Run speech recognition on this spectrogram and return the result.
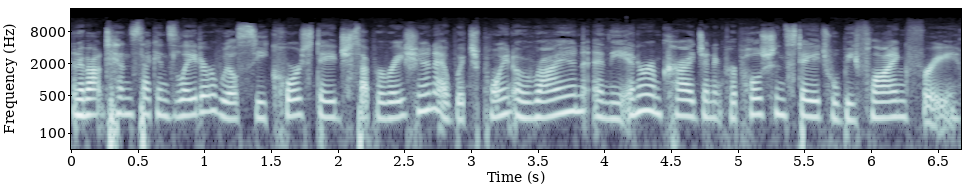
And about 10 seconds later, we'll see core stage separation, at which point Orion and the interim cryogenic propulsion stage will be flying free.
